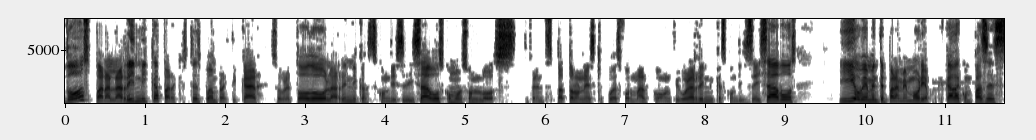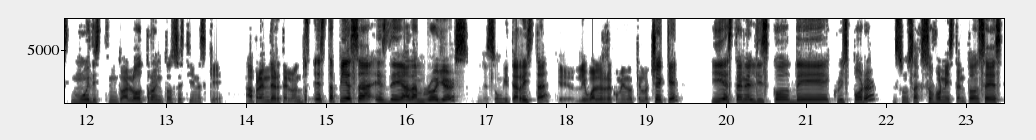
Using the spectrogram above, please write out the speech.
Dos, para la rítmica, para que ustedes puedan practicar sobre todo las rítmicas con 16 avos, cómo son los diferentes patrones que puedes formar con figuras rítmicas con 16 avos. Y obviamente para memoria, porque cada compás es muy distinto al otro, entonces tienes que aprendértelo. Entonces, esta pieza es de Adam Rogers, es un guitarrista, que igual les recomiendo que lo chequen. Y está en el disco de Chris Potter, es un saxofonista. Entonces,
